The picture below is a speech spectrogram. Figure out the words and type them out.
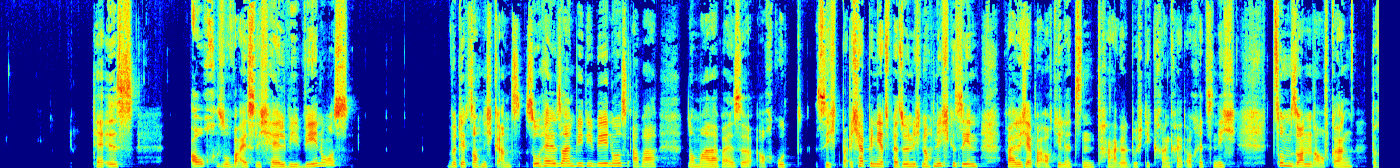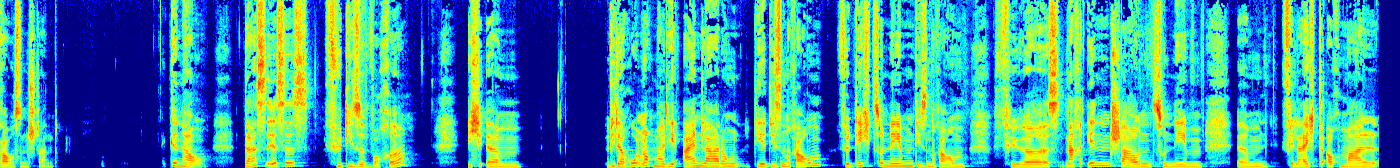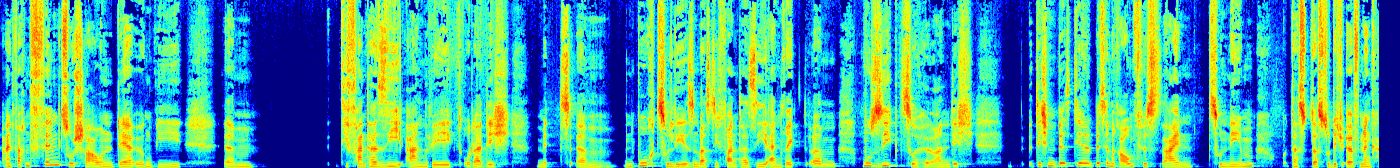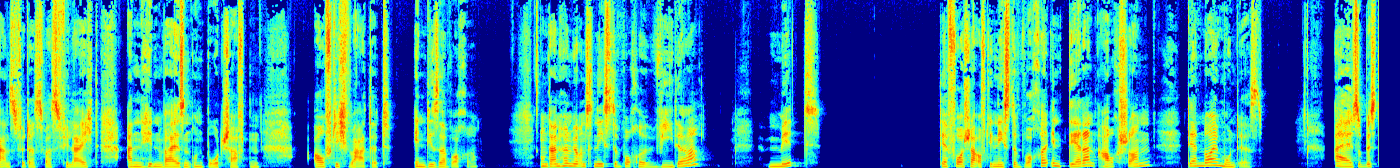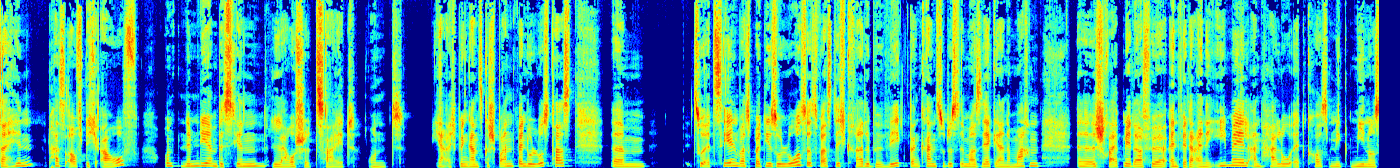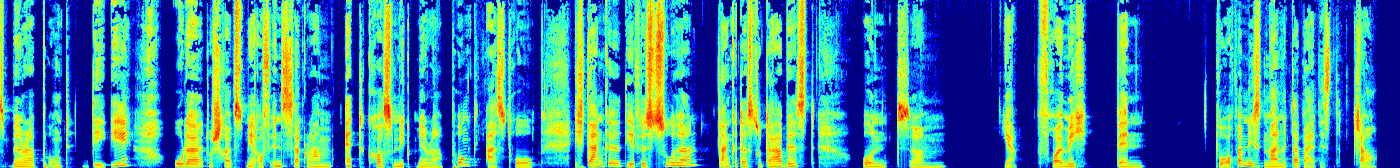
der ist auch so weißlich hell wie Venus. Wird jetzt noch nicht ganz so hell sein wie die Venus, aber normalerweise auch gut sichtbar. Ich habe ihn jetzt persönlich noch nicht gesehen, weil ich aber auch die letzten Tage durch die Krankheit auch jetzt nicht zum Sonnenaufgang draußen stand. Genau, das ist es für diese Woche. Ich ähm, wiederhole nochmal die Einladung, dir diesen Raum für dich zu nehmen, diesen Raum fürs nach innen schauen zu nehmen, ähm, vielleicht auch mal einfach einen Film zu schauen, der irgendwie ähm, die Fantasie anregt oder dich mit ähm, ein Buch zu lesen, was die Fantasie anregt, ähm, Musik zu hören, dich dich ein bisschen, dir ein bisschen Raum fürs Sein zu nehmen, dass, dass du dich öffnen kannst für das, was vielleicht an Hinweisen und Botschaften auf dich wartet in dieser Woche. Und dann hören wir uns nächste Woche wieder mit der Vorschau auf die nächste Woche, in der dann auch schon der Neumond ist. Also bis dahin, pass auf dich auf und nimm dir ein bisschen Lauschezeit. Und ja, ich bin ganz gespannt, wenn du Lust hast, ähm, zu erzählen, was bei dir so los ist, was dich gerade bewegt, dann kannst du das immer sehr gerne machen. Äh, schreib mir dafür entweder eine E-Mail an hallo at cosmic-mirror.de oder du schreibst mir auf Instagram at cosmicmirror.astro. Ich danke dir fürs Zuhören, danke, dass du da bist und ähm, ja, freue mich, wenn du auch beim nächsten Mal mit dabei bist. Ciao.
